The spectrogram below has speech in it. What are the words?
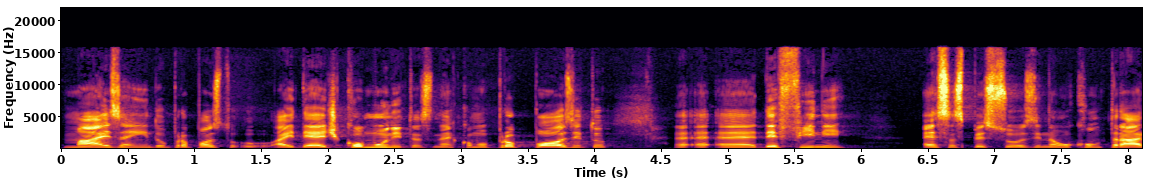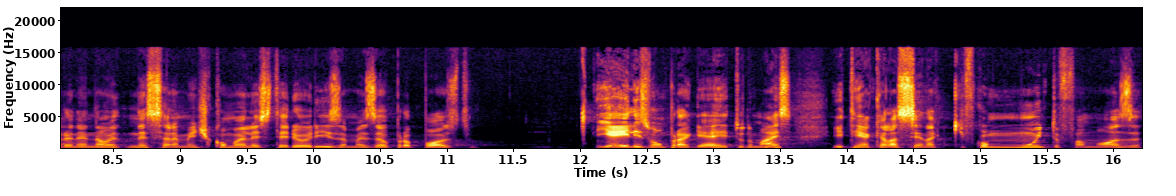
mais ainda o propósito, a ideia de comunitas, né? como o propósito é, é, é define essas pessoas e não o contrário, né? Não necessariamente como ela exterioriza, mas é o propósito. E aí eles vão para a guerra e tudo mais, e tem aquela cena que ficou muito famosa,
